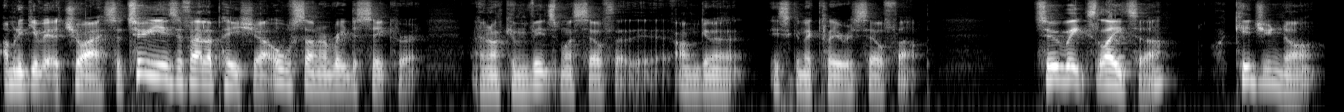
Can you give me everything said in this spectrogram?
I'm going to give it a try. So two years of alopecia. All of a sudden, I read the secret, and I convinced myself that I'm gonna, it's going to clear itself up. Two weeks later, I kid you not,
